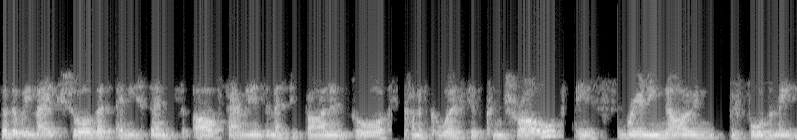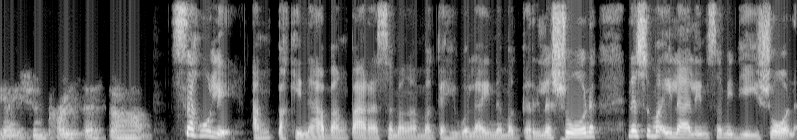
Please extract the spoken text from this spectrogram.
so that we make sure that any sense of family and domestic violence or kind of coercive control is really known before the mediation process starts. Sa huli, ang pakinabang para sa mga magkahiwalay na magkarelasyon na sumailalim sa mediation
